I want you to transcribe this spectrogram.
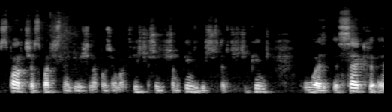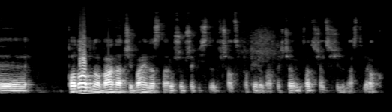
wsparcie. Wsparcie znajduje się na poziomach 265-245. SEC e, podobno bada, czy Binance naruszył przepisy dotyczące papierów wartościowych w 2017 roku.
